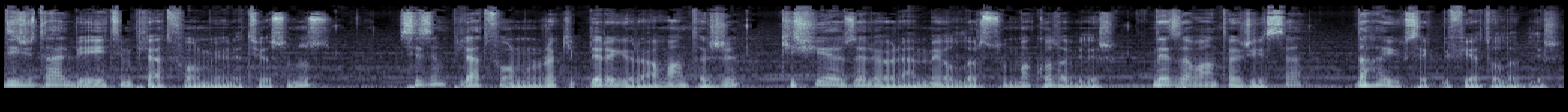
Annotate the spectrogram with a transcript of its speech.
dijital bir eğitim platformu yönetiyorsunuz. Sizin platformun rakiplere göre avantajı kişiye özel öğrenme yolları sunmak olabilir. Dezavantajı ise daha yüksek bir fiyat olabilir.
